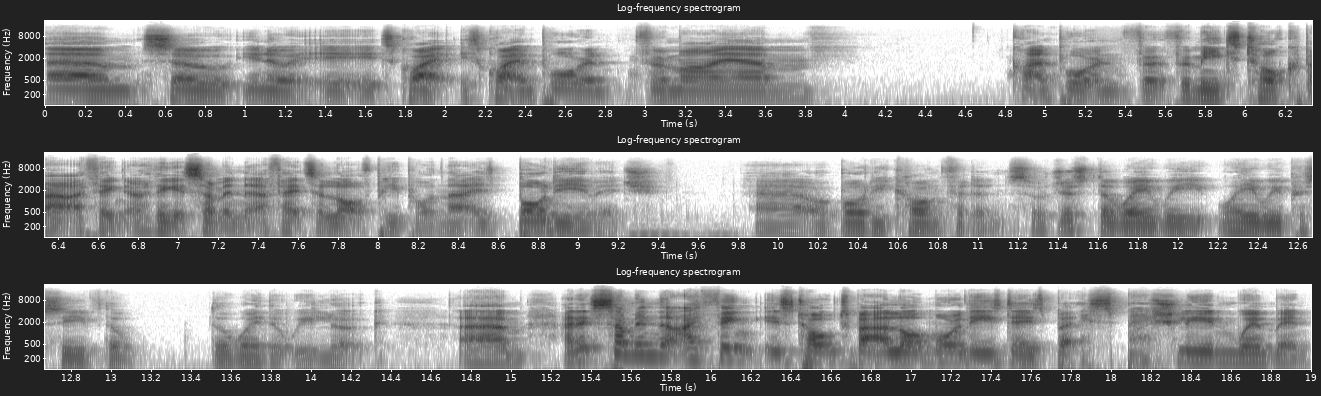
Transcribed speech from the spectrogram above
Um, so you know, it, it's quite it's quite important for my quite important for, for me to talk about. I think, and I think it's something that affects a lot of people, and that is body image, uh, or body confidence, or just the way we way we perceive the the way that we look. Um, and it's something that I think is talked about a lot more these days, but especially in women.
